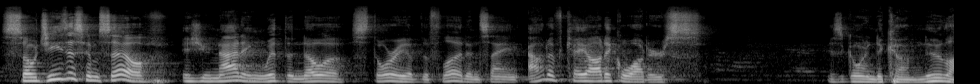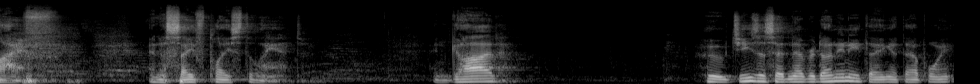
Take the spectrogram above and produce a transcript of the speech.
So Jesus himself is uniting with the Noah story of the flood and saying, out of chaotic waters is going to come new life and a safe place to land. And God, who Jesus had never done anything at that point,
